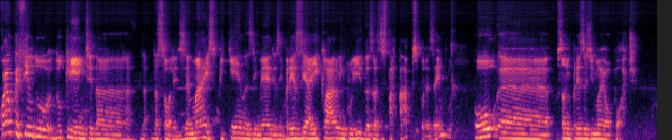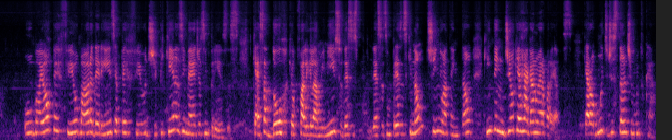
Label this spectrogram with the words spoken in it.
Qual é o perfil do, do cliente da, da, da Solids? É mais pequenas e médias empresas, e aí, claro, incluídas as startups, por exemplo, ou é, são empresas de maior porte? o maior perfil, maior aderência é perfil de pequenas e médias empresas, que é essa dor que eu falei lá no início, desses, dessas empresas que não tinham até então, que entendiam que RH não era para elas, que era algo muito distante e muito caro.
